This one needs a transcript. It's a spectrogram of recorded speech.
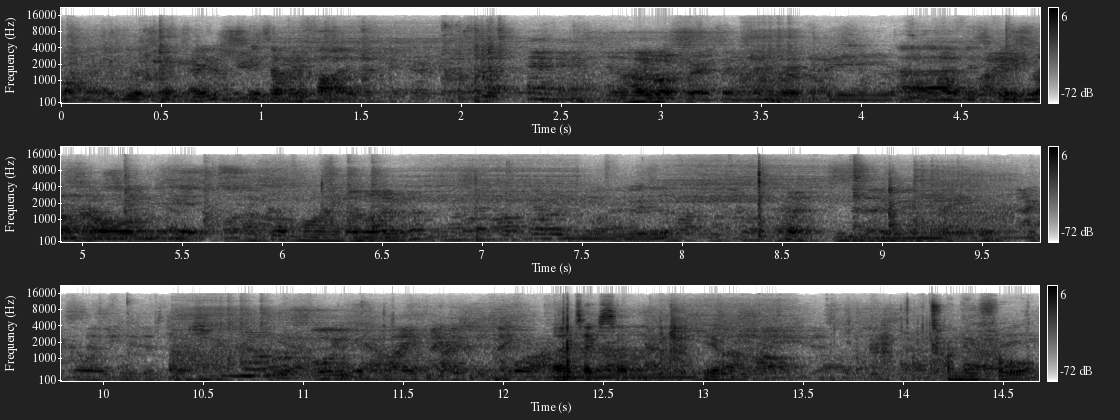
Uh? It's up five. Got Uh, this all on hits. Uh, take seven. Yep. 24.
